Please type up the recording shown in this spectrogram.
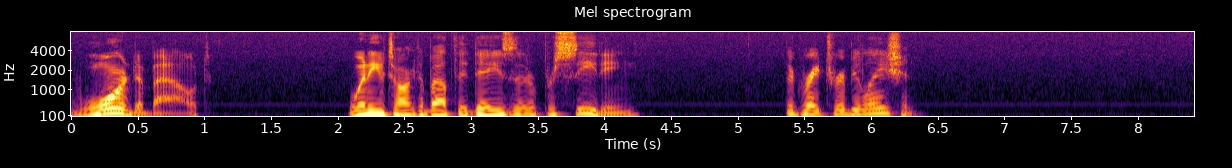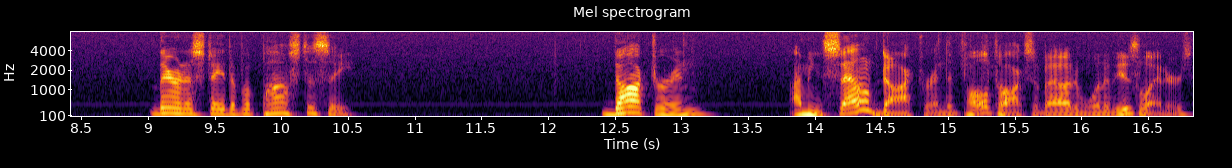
warned about when he talked about the days that are preceding the Great Tribulation. They're in a state of apostasy. Doctrine, I mean, sound doctrine that Paul talks about in one of his letters,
